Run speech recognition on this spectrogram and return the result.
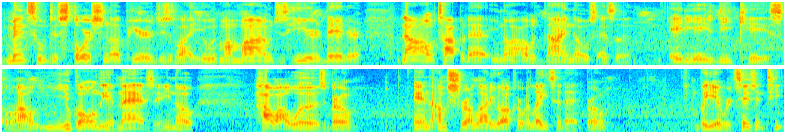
mental distortion up here. Just like it was, my mind was just here, there, there. Now on top of that, you know, I was diagnosed as a ADHD kid. So I, you can only imagine, you know, how I was, bro. And I'm sure a lot of y'all can relate to that, bro but yeah retention te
